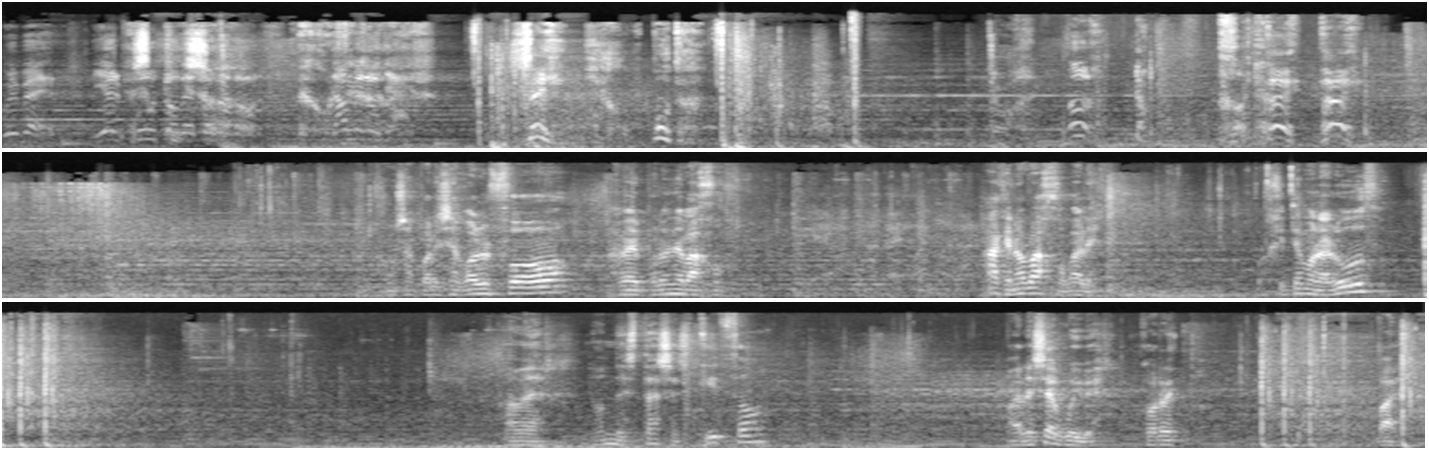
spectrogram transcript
Weaver, ¿y el puto Esquizo. detonador? Mejor Dámelo ya. ¡Sí! ¡Hijo de puta! Joder. ¡Eh, eh! Vamos a por ese golfo. A ver, ¿por dónde bajo? Ah, que no bajo, vale. Pues quitemos la luz. A ver, ¿dónde estás, esquizo? Vale, ese es Weaver, correcto. Vale.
